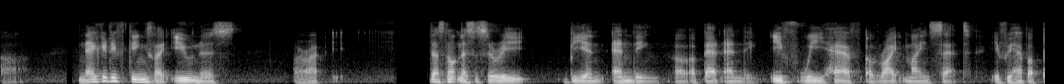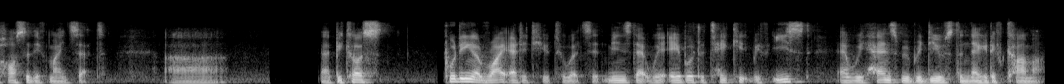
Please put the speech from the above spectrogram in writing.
Uh, negative things like illness, all right, does not necessarily be an ending, uh, a bad ending, if we have a right mindset, if we have a positive mindset. Uh, uh because putting a right attitude towards it means that we're able to take it with ease and we hence we reduce the negative karma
